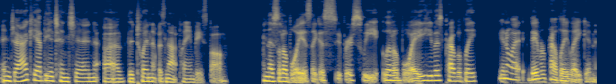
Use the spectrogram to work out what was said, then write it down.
And Jack had the attention of the twin that was not playing baseball. And this little boy is like a super sweet little boy. He was probably, you know what, they were probably like in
